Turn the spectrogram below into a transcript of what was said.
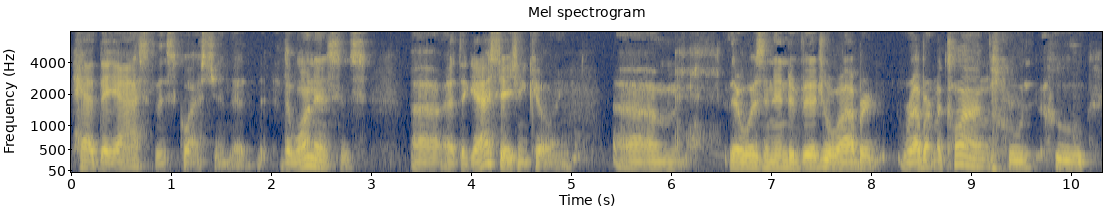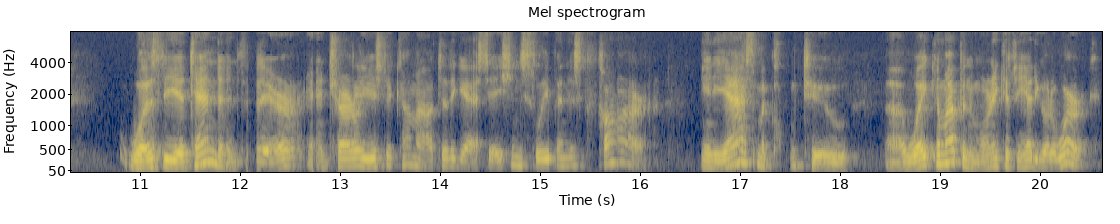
had they asked this question. That the one instance uh, at the gas station killing, um, there was an individual, Robert Robert McClung, who who was the attendant there, and Charlie used to come out to the gas station, sleep in his car, and he asked McClung to uh, wake him up in the morning because he had to go to work.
